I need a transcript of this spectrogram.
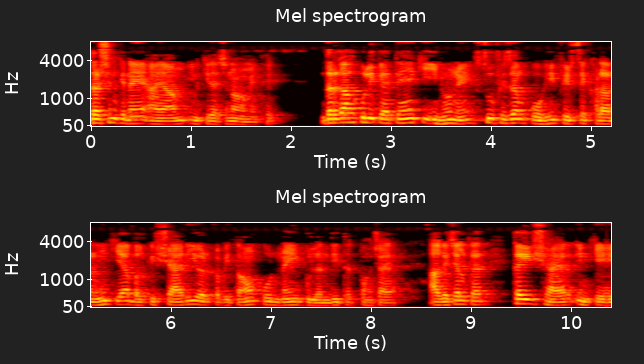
दर्शन के नए आयाम इनकी रचनाओं में थे। दरगाह कुली कहते हैं कि इन्होंने सूफिज्म को ही फिर से खड़ा नहीं किया, बल्कि शायरी और कविताओं को नई बुलंदी तक पहुँचाया। आगे चलकर कई शायर इनके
